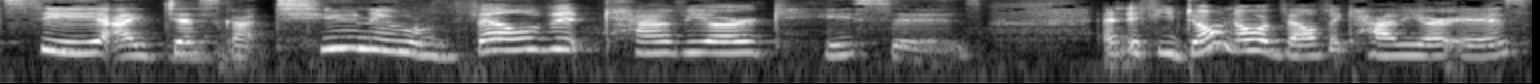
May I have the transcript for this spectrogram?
see, I just got two new Velvet Caviar cases. And if you don't know what Velvet Caviar is,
